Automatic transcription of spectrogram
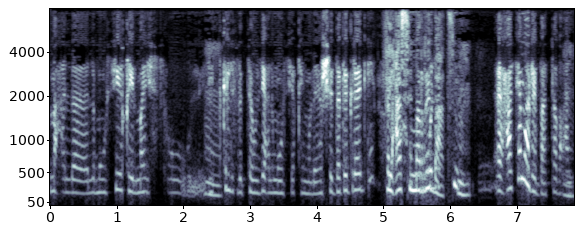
مع ال- الموسيقي المايسترو اللي مم. يتكلف بالتوزيع الموسيقي مولاي رشيد الركراكي في العاصمة الرباط. مم. عاصمة الرباط طبعا.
